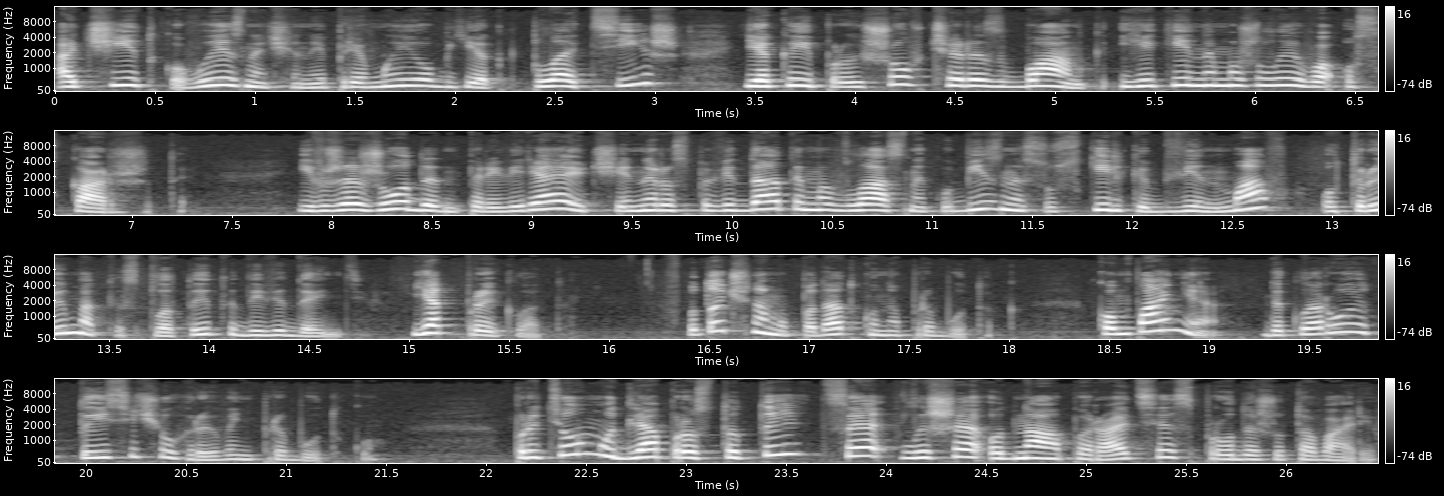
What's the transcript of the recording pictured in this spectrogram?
а чітко визначений прямий об'єкт платіж, який пройшов через банк і який неможливо оскаржити. І вже жоден перевіряючий не розповідатиме власнику бізнесу, скільки б він мав отримати сплатити дивідендів. Як приклад, в поточному податку на прибуток компанія декларує тисячу гривень прибутку. При цьому для простоти це лише одна операція з продажу товарів.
